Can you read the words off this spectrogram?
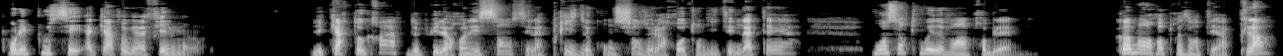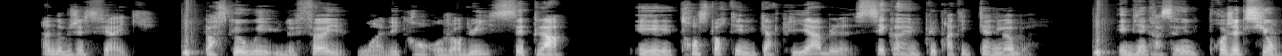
pour les pousser à cartographier le monde. Les cartographes, depuis la Renaissance et la prise de conscience de la rotondité de la Terre, vont se retrouver devant un problème. Comment représenter à plat un objet sphérique? Parce que oui, une feuille ou un écran aujourd'hui, c'est plat, et transporter une carte pliable, c'est quand même plus pratique qu'un globe. Et bien grâce à une projection.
